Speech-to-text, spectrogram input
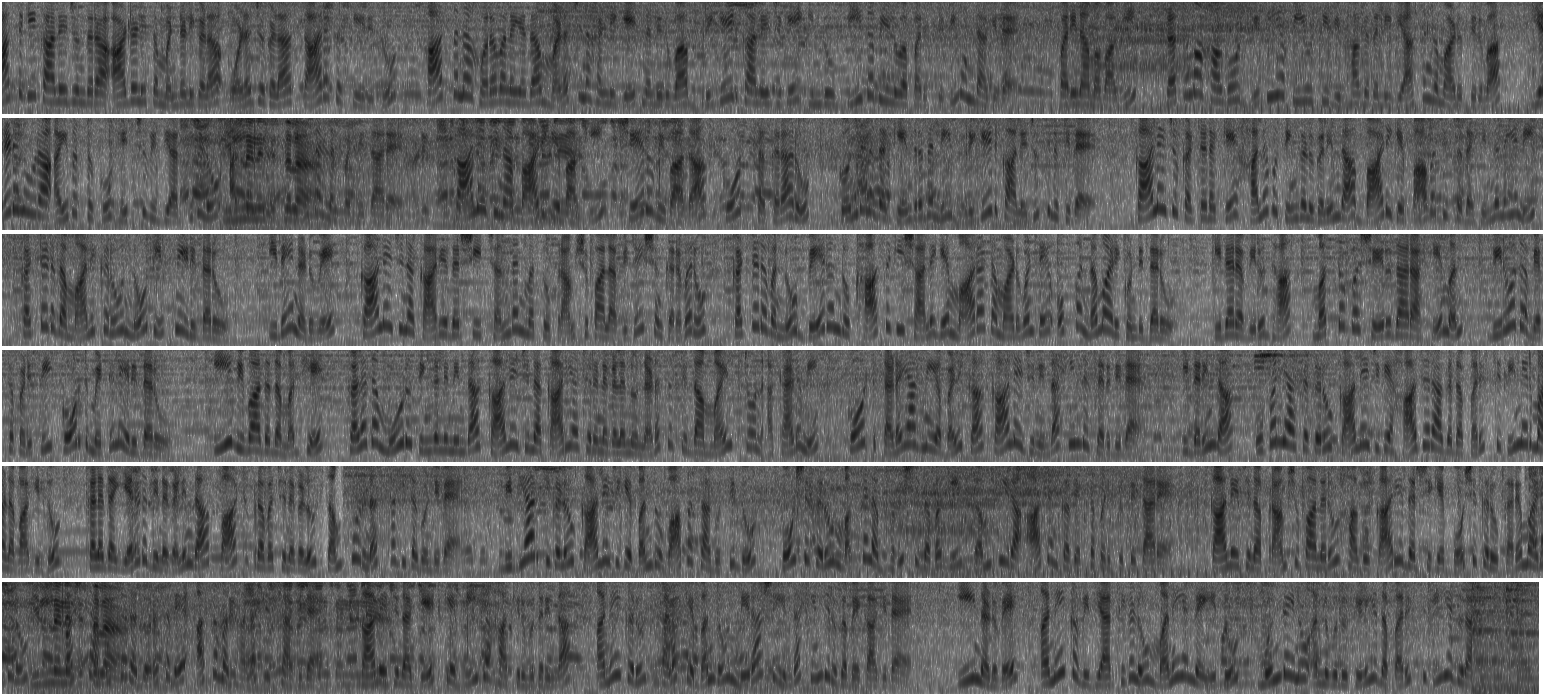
ಖಾಸಗಿ ಕಾಲೇಜೊಂದರ ಆಡಳಿತ ಮಂಡಳಿಗಳ ಒಳಜಗಳ ತಾರಕಕ್ಕೇರಿದ್ದು ಹಾಸನ ಹೊರವಲಯದ ಮಣಚನಹಳ್ಳಿ ಗೇಟ್ನಲ್ಲಿರುವ ಬ್ರಿಗೇಡ್ ಕಾಲೇಜಿಗೆ ಇಂದು ಬೀಗ ಬೀಳುವ ಪರಿಸ್ಥಿತಿ ಉಂಟಾಗಿದೆ. ಪರಿಣಾಮವಾಗಿ ಪ್ರಥಮ ಹಾಗೂ ದ್ವಿತೀಯ ಪಿಯುಸಿ ವಿಭಾಗದಲ್ಲಿ ವ್ಯಾಸಂಗ ಮಾಡುತ್ತಿರುವ ಎರಡು ನೂರ ಐವತ್ತಕ್ಕೂ ಹೆಚ್ಚು ವಿದ್ಯಾರ್ಥಿಗಳು ತಳ್ಳಲ್ಪಟ್ಟಿದ್ದಾರೆ. ಕಾಲೇಜಿನ ಬಾಡಿಗೆ ಬಾಕಿ ಷೇರು ವಿವಾದ ಕೋರ್ಟ್ ತಕರಾರು ಗೊಂದಲದ ಕೇಂದ್ರದಲ್ಲಿ ಬ್ರಿಗೇಡ್ ಕಾಲೇಜು ಸಿಲುಕಿದೆ. ಕಾಲೇಜು ಕಟ್ಟಡಕ್ಕೆ ಹಲವು ತಿಂಗಳುಗಳಿಂದ ಬಾಡಿಗೆ ಪಾವತಿಸದ ಹಿನ್ನೆಲೆಯಲ್ಲಿ ಕಟ್ಟಡದ ಮಾಲೀಕರು ನೋಟಿಸ್ ನೀಡಿದ್ದರು. ಇದೇ ನಡುವೆ ಕಾಲೇಜಿನ ಕಾರ್ಯದರ್ಶಿ ಚಂದನ್ ಮತ್ತು ಪ್ರಾಂಶುಪಾಲ ವಿಜಯಶಂಕರ್ ಅವರು ಕಟ್ಟಡವನ್ನು ಬೇರೊಂದು ಖಾಸಗಿ ಶಾಲೆಗೆ ಮಾರಾಟ ಮಾಡುವಂತೆ ಒಪ್ಪಂದ ಮಾಡಿಕೊಂಡಿದ್ದರು. ಇದರ ವಿರುದ್ಧ ಮತ್ತೊಬ್ಬ ಷೇರುದಾರ ಹೇಮಂತ್ ವಿರೋಧ ವ್ಯಕ್ತಪಡಿಸಿ ಕೋರ್ಟ್ ಮೆಟ್ಟಿಲೇರಿದ್ದರು. ಈ ವಿವಾದದ ಮಧ್ಯೆ ಕಳೆದ ಮೂರು ತಿಂಗಳಿನಿಂದ ಕಾಲೇಜಿನ ಕಾರ್ಯಾಚರಣೆಗಳನ್ನು ನಡೆಸುತ್ತಿದ್ದ ಮೈಲ್ಸ್ಟೋನ್ ಅಕಾಡೆಮಿ ಕೋರ್ಟ್ ತಡೆಯಾಜ್ಞೆಯ ಬಳಿಕ ಕಾಲೇಜಿನಿಂದ ಹಿಂದೆ ಸರಿದಿದೆ. ಇದರಿಂದ ಉಪನ್ಯಾಸಕರು ಕಾಲೇಜಿಗೆ ಹಾಜರಾಗದ ಪರಿಸ್ಥಿತಿ ನಿರ್ಮಾಣವಾಗಿದ್ದು, ಕಳೆದ ಎರಡು ದಿನಗಳಿಂದ ಪಾಠ ಪ್ರವಚನಗಳು ಸಂಪೂರ್ಣ ಸ್ಥಗಿತಗೊಂಡಿವೆ. ವಿದ್ಯಾರ್ಥಿಗಳು ಕಾಲೇಜಿಗೆ ಬಂದು ವಾಪಸಾಗುತ್ತಿದ್ದು, ಪೋಷಕರು ಮಕ್ಕಳ ಭವಿಷ್ಯದ ಬಗ್ಗೆ ಗಂಭೀರ ಆತಂಕ ವ್ಯಕ್ತಪಡಿಸುತ್ತಿದ್ದಾರೆ. ಕಾಲೇಜಿನ ಪ್ರಾಂಶುಪಾಲರು ಹಾಗೂ ಕಾರ್ಯದರ್ಶಿಗೆ ಪೋಷಕರು ಕರೆ ಮಾಡಿದರೂ ಸ್ಪಷ್ಟ ಉತ್ತರ ದೊರಕದೆ ಅಸಮಾಧಾನ ಹೆಚ್ಚಾಗಿದೆ. ಕಾಲೇಜಿನ ಗೇಟ್ಗೆ ಬೀಗ ಹಾಕಿರುವುದರಿಂದ ಅನೇಕರು ಸ್ಥಳಕ್ಕೆ ಬಂದು ನಿರಾಶೆಯಿಂದ ಹಿಂದಿರುಗಬೇಕಾಗಿದೆ. ಈ ನಡುವೆ ಅನೇಕ ವಿದ್ಯಾರ್ಥಿಗಳು ಮನೆಯಲ್ಲೇ ಇದ್ದು ಮುಂದೇನು ಅನ್ನುವುದು ತಿಳಿಯದ ಪರಿಸ್ಥಿತಿ ಎದುರಾಗಿದೆ.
